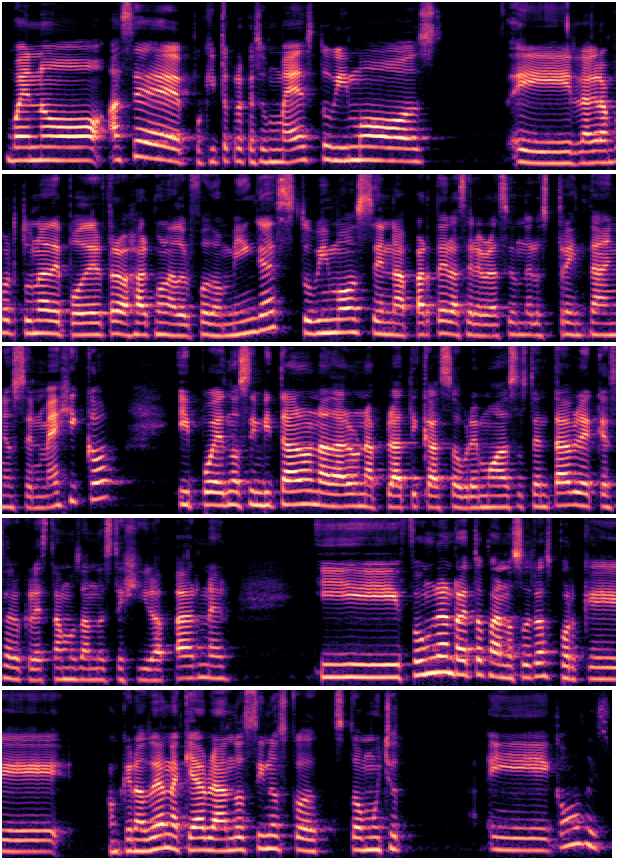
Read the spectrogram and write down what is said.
Bueno, hace poquito, creo que es un mes, tuvimos eh, la gran fortuna de poder trabajar con Adolfo Domínguez. Estuvimos en la parte de la celebración de los 30 años en México y pues nos invitaron a dar una plática sobre moda sustentable, que es a lo que le estamos dando este giro a Partner. Y fue un gran reto para nosotros porque, aunque nos vean aquí hablando, sí nos costó mucho, eh, ¿cómo se dice?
